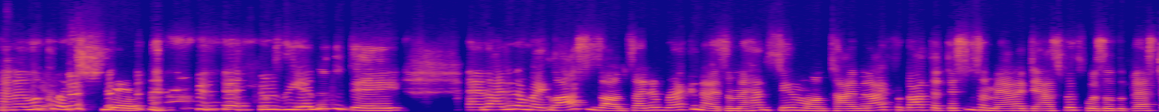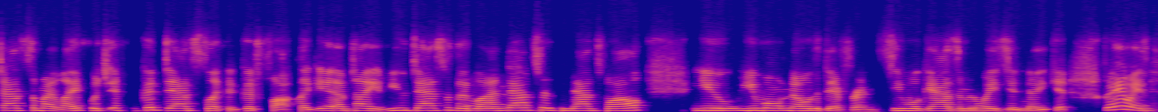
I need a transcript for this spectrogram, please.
And I looked Yeah. like shit. it was the end of the day, and I didn't have my glasses on, so I didn't recognize him. I hadn't seen him in a long time, and I forgot that this is a man I danced with was the best dance of my life. Which, if a good dance is like a good fuck, like I'm telling you, if you dance with a Oh, Latin yeah. dancer who can dance well, you you won't know the difference. You will gasm in ways you didn't know you could. But anyways,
